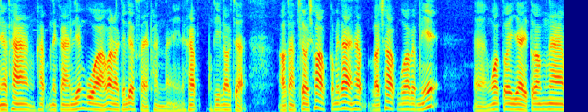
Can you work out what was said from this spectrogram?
แนวทางครับในการเลี้ยงวัวว่าเราจะเลือกสายพันธุ์ไหนนะครับบางทีเราจะเอาตามที่เราชอบก็ไม่ได้นะครับ เราชอบวัวแบบนี้ อ่าวัวตัวใหญ่ตัวงาม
